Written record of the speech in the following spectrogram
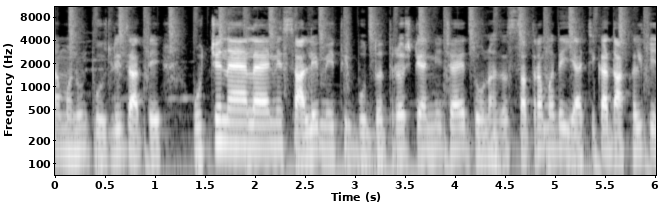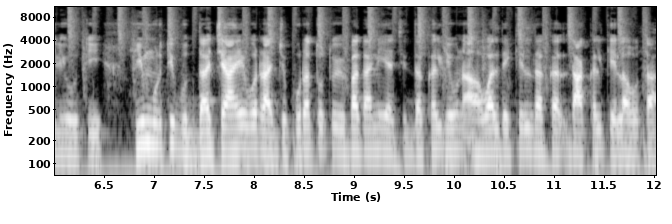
म्हणून पूजली जाते उच्च न्यायालयाने सालेम येथील बुद्ध ट्रस्ट यांनी जे आहे दोन हजार सतरामध्ये याचिका दाखल केली होती. ही मूर्ती बुद्धाची आहे व राज्य पुरातत्व विभागाने याची दखल घेऊन अहवाल देखील दखल दाखल केला होता.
